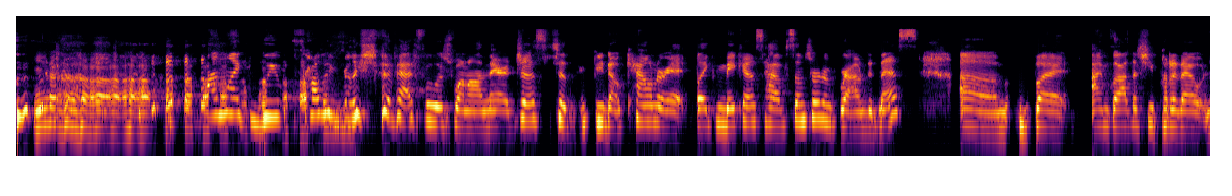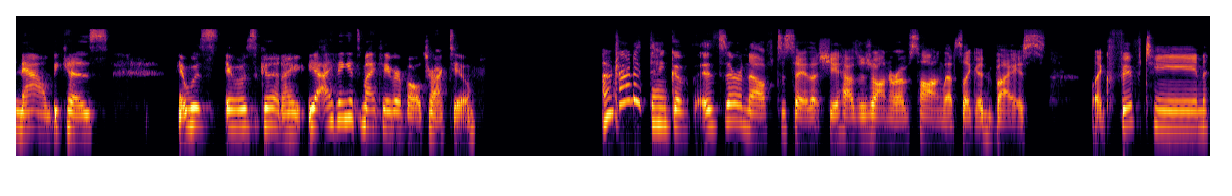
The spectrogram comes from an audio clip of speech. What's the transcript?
I'm like, we probably really should have had Foolish One on there just to, you know, counter it, like make us have some sort of groundedness. Um, but I'm glad that she put it out now because it was it was good. I yeah, I think it's my favorite vault track too. I'm trying to think of is there enough to say that she has a genre of song that's like advice? Like 15.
